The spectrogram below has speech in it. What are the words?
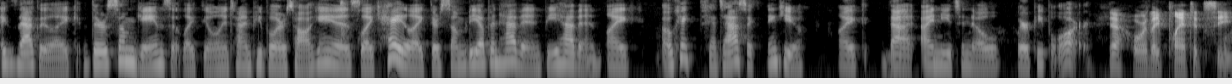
Exactly. Like there's some games that like the only time people are talking is like, hey, like there's somebody up in heaven, B heaven. Like, okay, fantastic. Thank you. Like that I need to know where people are. Yeah, or they planted C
